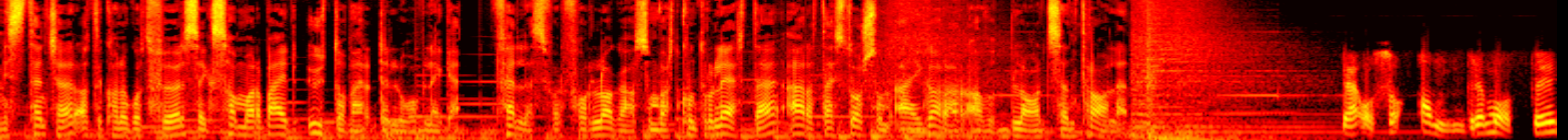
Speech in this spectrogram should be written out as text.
mistenker at det kan ha gått føre seg samarbeid utover det lovlige. Felles for forlagene som blir kontrollerte, er at de står som eiere av Bladsentralen. Det er også andre måter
